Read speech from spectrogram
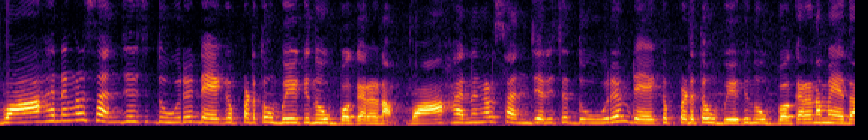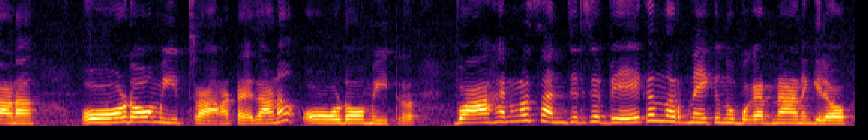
വാഹനങ്ങൾ സഞ്ചരിച്ച ദൂരം രേഖപ്പെടുത്താൻ ഉപയോഗിക്കുന്ന ഉപകരണം. വാഹനങ്ങൾ സഞ്ചരിച്ച ദൂരം രേഖപ്പെടുത്താൻ ഉപയോഗിക്കുന്ന ഉപകരണം ഏതാണ്? ഓഡോമീറ്റർ ആണ് കേട്ടോ. ഏതാണ് ഓഡോമീറ്റർ. വാഹനങ്ങൾ സഞ്ചരിച്ച വേഗം നിർണയിക്കുന്ന ഉപകരണമാണെങ്കിലോ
